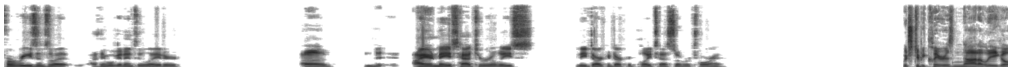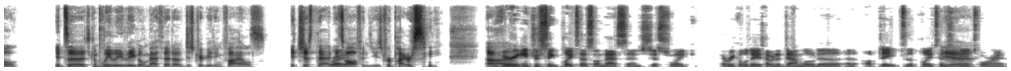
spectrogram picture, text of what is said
for reasons that I think we'll get into later, uh, Ironmace had to release the Dark and Darker playtest over torrent. which to be clear is not illegal. It's a completely legal method of distributing files. It's just that it's often used for piracy. A Uh, very interesting playtest on that sense. Just like every couple of days, having to download a, an update to the playtest Yeah. via torrent,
